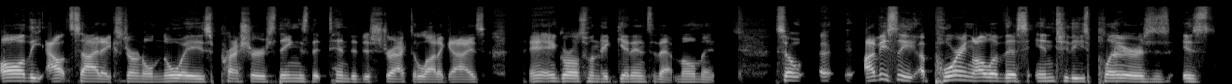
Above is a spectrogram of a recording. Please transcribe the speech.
all the outside external noise, pressures, things that tend to distract a lot of guys and, girls when they get into that moment. So uh, obviously, uh, pouring all of this into these players is, is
